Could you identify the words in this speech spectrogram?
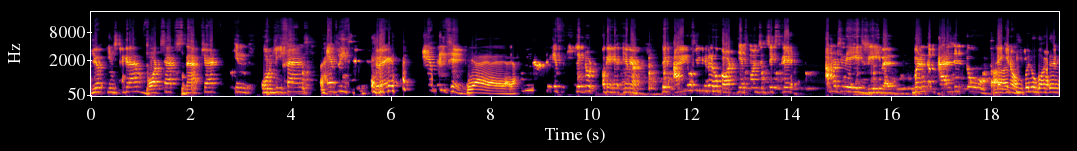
you have Instagram, WhatsApp, Snapchat, in OnlyFans, everything, right? everything Yeah, yeah, yeah, yeah, yeah. if like dude okay hear, hear me out like i know a few people who got their phones in sixth grade i'm not saying they age really well but in comparison to like Uh, you know people who got their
